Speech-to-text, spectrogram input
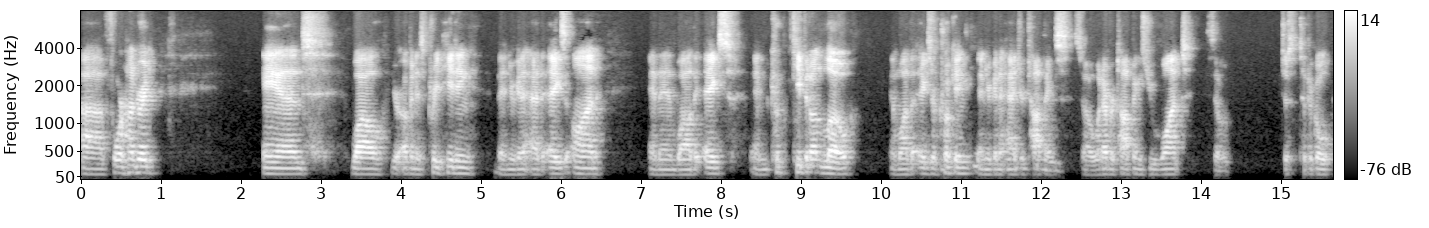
uh, 400 and while your oven is preheating. Then you're going to add the eggs on, and then while the eggs and cook, keep it on low. And while the eggs are cooking, then you're going to add your toppings. So whatever toppings you want. So just typical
